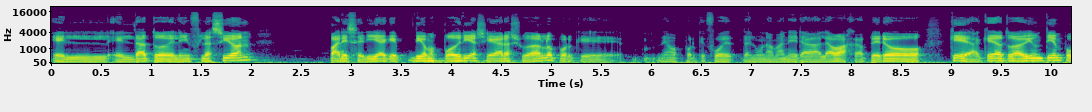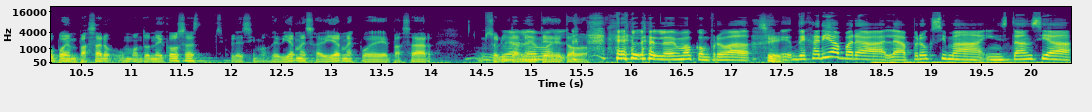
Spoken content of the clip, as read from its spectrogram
el, el dato de la inflación parecería que, digamos, podría llegar a ayudarlo porque, digamos, porque fue de alguna manera a la baja. Pero queda, queda todavía un tiempo, pueden pasar un montón de cosas. Siempre decimos, de viernes a viernes puede pasar absolutamente de todo. lo hemos comprobado. Eh, dejaría para la próxima instancia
